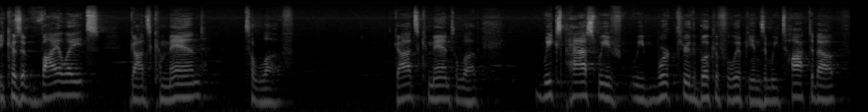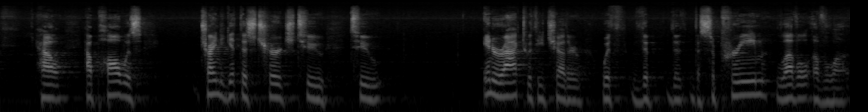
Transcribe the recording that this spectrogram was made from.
because it violates God's command to love. God's command to love. Weeks past, we've, we've worked through the book of Philippians and we talked about how, how Paul was trying to get this church to, to interact with each other with the, the, the supreme level of love,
